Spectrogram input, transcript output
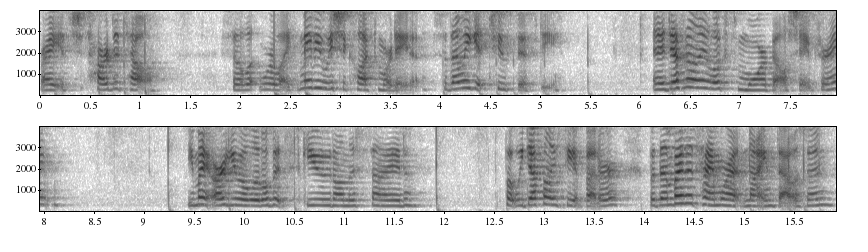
right? It's just hard to tell. So we're like, maybe we should collect more data. So then we get 250. And it definitely looks more bell-shaped, right? You might argue a little bit skewed on this side, but we definitely see it better. But then by the time we're at 9,000,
